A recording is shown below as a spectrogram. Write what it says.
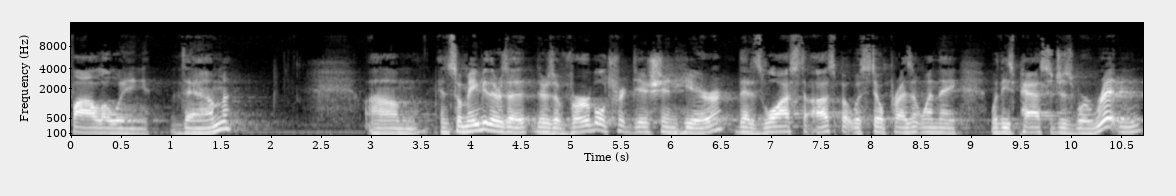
following them. Um, and so maybe there's a there's a verbal tradition here that is lost to us, but was still present when they when these passages were written.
